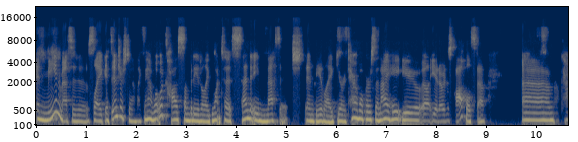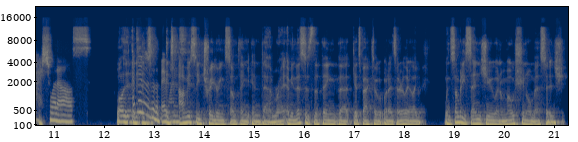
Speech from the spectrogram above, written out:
and mean messages. Like it's interesting. I'm like, man, what would cause somebody to like want to send a message and be like, "You're a terrible person. I hate you." Uh, you know, just awful stuff. Um, gosh, what else? Well, it, it's, it's ones. obviously triggering something in them, right? I mean, this is the thing that gets back to what I said earlier. Like when somebody sends you an emotional message,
